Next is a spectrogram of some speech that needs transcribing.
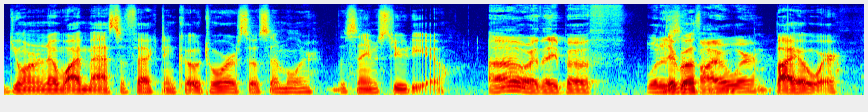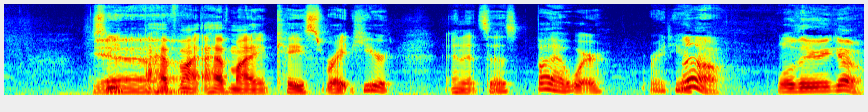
Do you want to know why Mass Effect and KOTOR are so similar? The same studio. Oh, are they both what is They're it both BioWare? BioWare. See, Yeah. I have my I have my case right here, and it says BioWare right here. Oh. Well, there you go.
